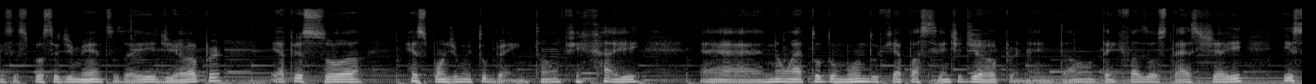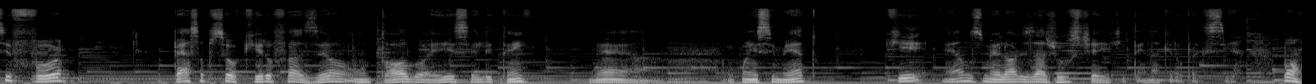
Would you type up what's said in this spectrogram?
esses procedimentos aí de upper e a pessoa responde muito bem. Então fica aí, é, não é todo mundo que é paciente de upper, né? Então tem que fazer os testes aí e se for peça para o seu Kiro fazer um toggle aí, se ele tem né, o conhecimento, que é um dos melhores ajustes aí que tem na quiropraxia. Bom,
